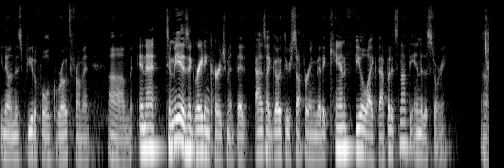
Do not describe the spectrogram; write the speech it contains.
you know and this beautiful growth from it um, and that to me is a great encouragement that as I go through suffering, that it can feel like that, but it's not the end of the story. Um,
